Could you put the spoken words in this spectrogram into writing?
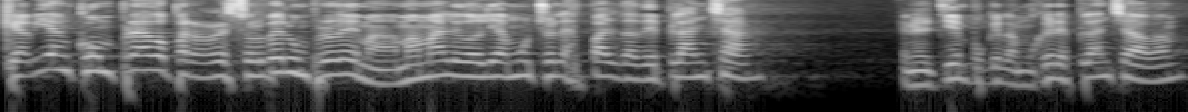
que habían comprado para resolver un problema. A mamá le dolía mucho la espalda de planchar, en el tiempo que las mujeres planchaban.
